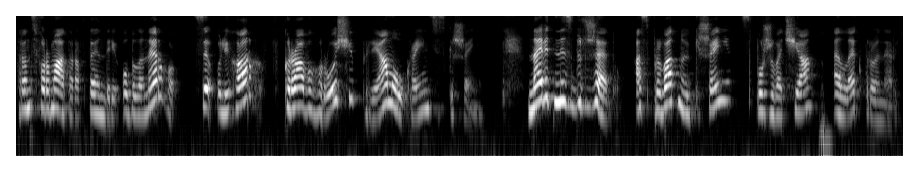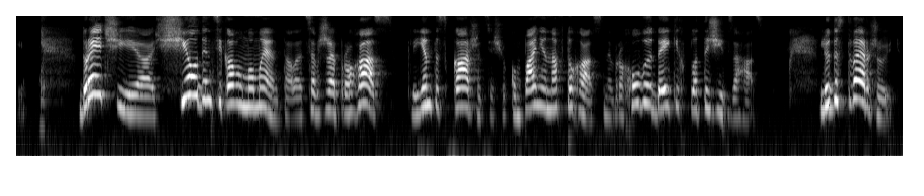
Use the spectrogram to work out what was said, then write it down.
трансформатора в тендері Обленерго це олігарх вкрав гроші прямо українці з кишені. Навіть не з бюджету, а з приватної кишені споживача електроенергії. До речі, ще один цікавий момент, але це вже про газ. Клієнти скаржаться, що компанія Нафтогаз не враховує деяких платежів за газ. Люди стверджують,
